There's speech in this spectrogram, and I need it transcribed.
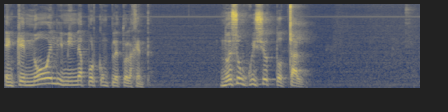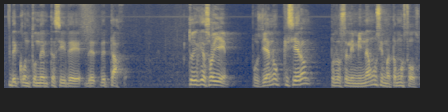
en que no elimina por completo a la gente. No es un juicio total de contundente así, de, de tajo. Tú dices, oye, pues ya no quisieron, pues los eliminamos y matamos todos.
